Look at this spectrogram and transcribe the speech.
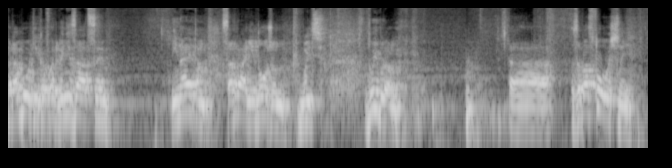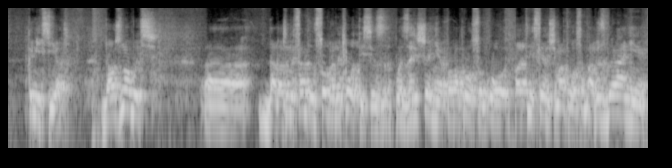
работников организации – и на этом собрании должен быть выбран э, забастовочный комитет. Должно быть э, да, должны быть собраны подписи за решение по вопросу о, по три, следующим вопросам. Об избрании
